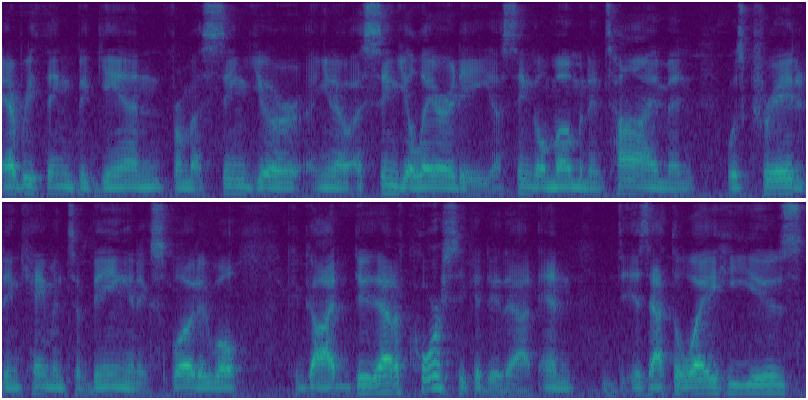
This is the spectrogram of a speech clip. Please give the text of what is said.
everything began from a singular, you know, a singularity, a single moment in time, and was created and came into being and exploded. Well, could God do that? Of course, He could do that. And is that the way He used?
